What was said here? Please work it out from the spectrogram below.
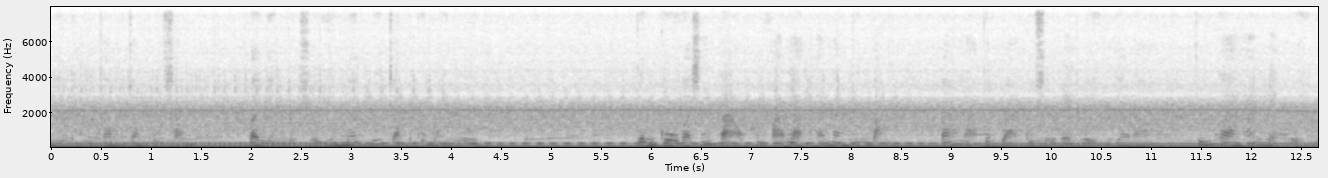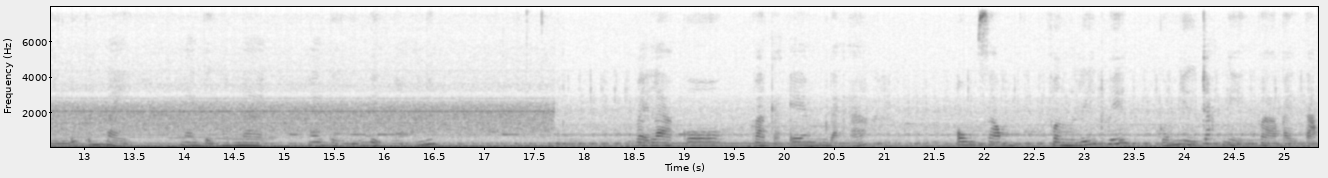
nhiều thành công trong cuộc sống và nhận được sự yêu mến quý cần cù và sáng tạo không phải là khả năng thiên bẩm đó là kết quả của sự rèn luyện. Do đó chúng ta hãy rèn luyện những đức tính này ngay từ hôm nay ngay từ những việc nhỏ nhất. Vậy là cô và các em đã ôn xong phần lý thuyết cũng như trắc nghiệm và bài tập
